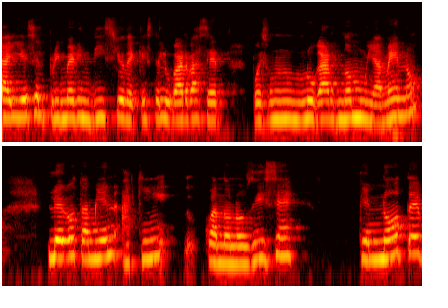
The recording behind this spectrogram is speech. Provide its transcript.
ahí es el primer indicio de que este lugar va a ser pues un lugar no muy ameno. Luego también aquí cuando nos dice que no, te,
